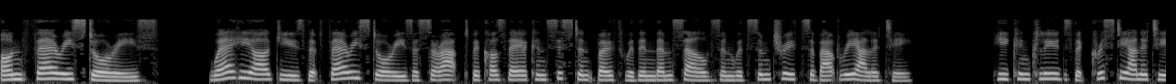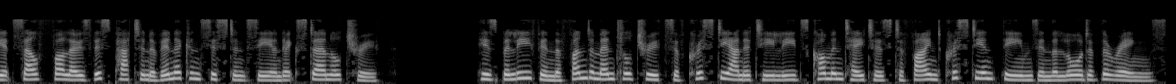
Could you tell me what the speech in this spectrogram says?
On Fairy Stories, where he argues that fairy stories are so apt because they are consistent both within themselves and with some truths about reality. He concludes that Christianity itself follows this pattern of inner consistency and external truth. His belief in the fundamental truths of Christianity leads commentators to find Christian themes in The Lord of the Rings.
